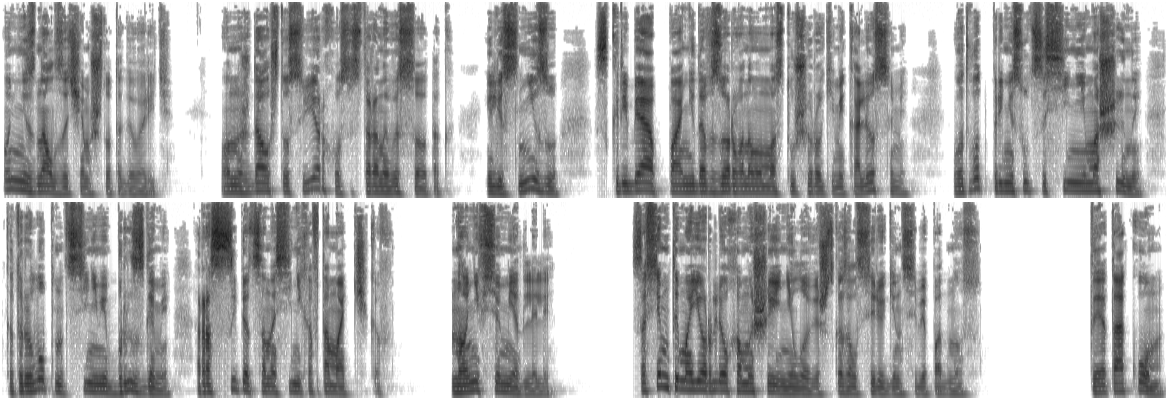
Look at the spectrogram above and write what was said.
Он не знал, зачем что-то говорить. Он ждал, что сверху, со стороны высоток, или снизу, скребя по недовзорванному мосту широкими колесами, вот-вот принесутся синие машины, которые лопнут синими брызгами, рассыпятся на синих автоматчиков. Но они все медлили. «Совсем ты, майор Леха, мышей не ловишь», — сказал Серегин себе под нос. «Ты это о ком?»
